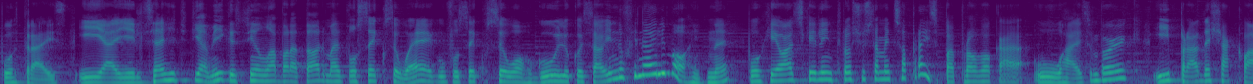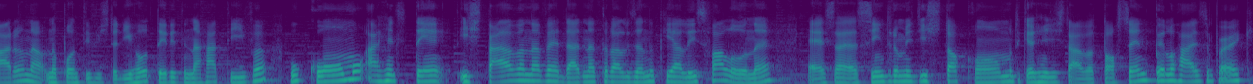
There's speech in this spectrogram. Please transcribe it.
por trás. E aí ele disse: a gente tinha amigas, tinha um laboratório, mas você com seu ego, você com seu orgulho, coisa. E no final ele morre, né? Porque eu acho que ele entrou justamente só pra isso, pra provocar o Heisenberg e pra deixar claro, no ponto de vista de roteiro e de narrativa, o como a gente tem, estava, na verdade, naturalizando o que a Alice falou, né? essa síndrome de Estocolmo de que a gente estava torcendo pelo Heisenberg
